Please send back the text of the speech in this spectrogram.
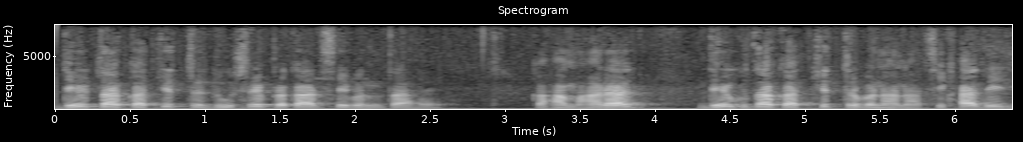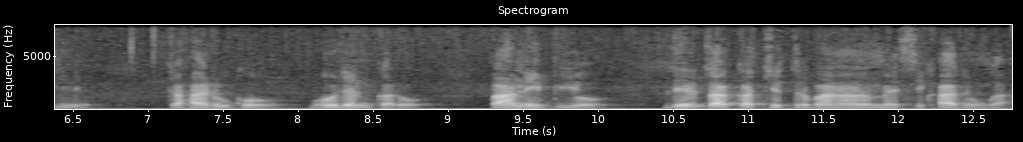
देवता का चित्र दूसरे प्रकार से बनता है। कहा, महाराज, देवता का चित्र बनाना सिखा दीजिए। कहा, रुको, भोजन करो, पानी पियो, देवता का चित्र बनाना मैं सिखा दूँगा।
